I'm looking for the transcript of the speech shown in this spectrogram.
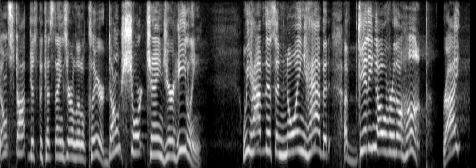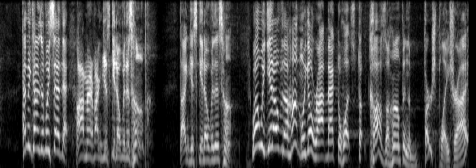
Don't stop just because things are a little clearer. Don't shortchange your healing. We have this annoying habit of getting over the hump, right? How many times have we said that? Oh man, if I can just get over this hump, if I can just get over this hump. Well, we get over the hump and we go right back to what caused the hump in the first place, right?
